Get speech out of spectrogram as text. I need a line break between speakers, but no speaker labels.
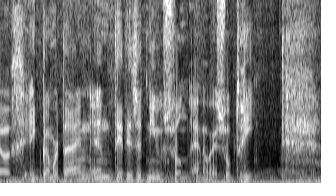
Goedemiddag, ik ben Martijn en dit is het nieuws van NOS op 3.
